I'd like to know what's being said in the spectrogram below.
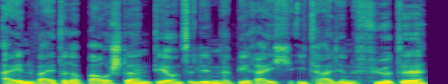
ein weiterer Baustein, der uns in den Bereich Italien führte.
